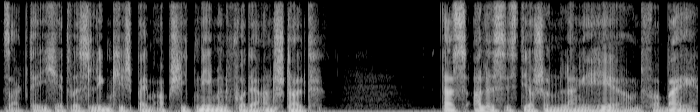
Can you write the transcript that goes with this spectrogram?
sagte ich etwas linkisch beim Abschiednehmen vor der Anstalt, das alles ist ja schon lange her und vorbei.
